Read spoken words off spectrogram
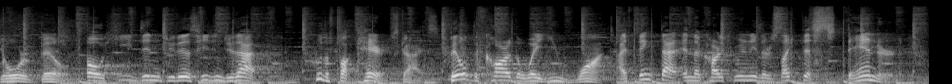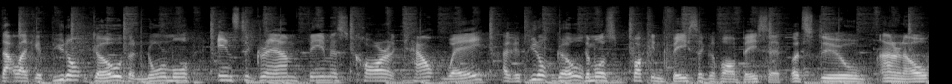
your build. Oh, he didn't do this, he didn't do that who the fuck cares, guys? Build the car the way you want. I think that in the car community, there's like this standard that like if you don't go the normal Instagram famous car account way, like if you don't go the most fucking basic of all basic, let's do, I don't know,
